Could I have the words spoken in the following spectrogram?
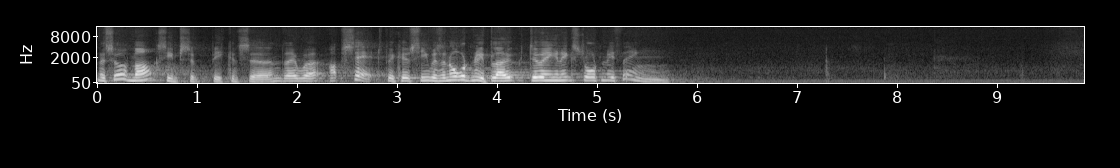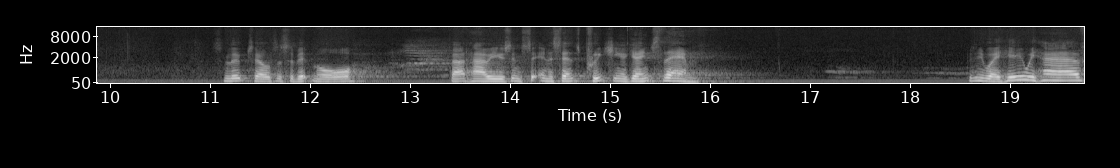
And far Mark seems to be concerned, they were upset because he was an ordinary bloke doing an extraordinary thing. So Luke tells us a bit more about how he was, in a sense, preaching against them. But anyway, here we have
